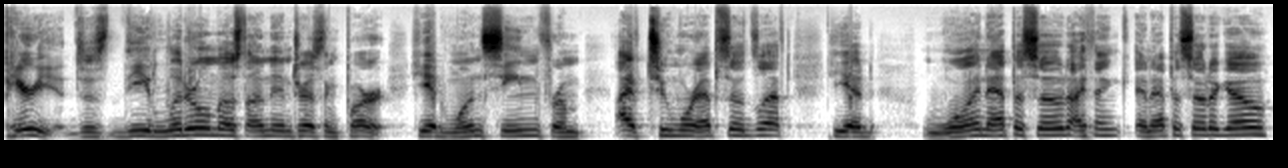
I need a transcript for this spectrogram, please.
period. Just the literal most uninteresting part. He had one scene from. I have two more episodes left. He had one episode, I think, an episode ago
